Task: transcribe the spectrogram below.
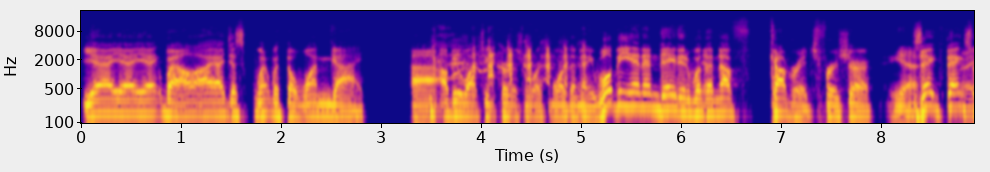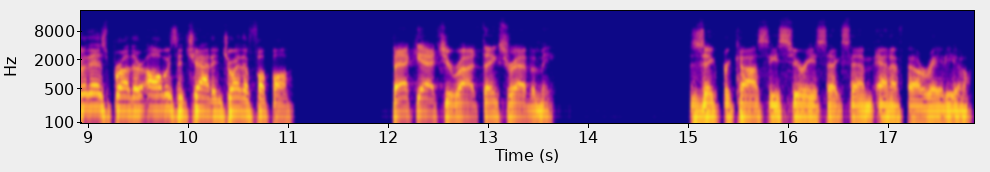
Yeah, yeah, yeah. Well, I, I just went with the one guy. Uh, I'll be watching Kurtis Rourke more than any. We'll be inundated with yeah. enough coverage for sure. Yeah. Zig, thanks right. for this, brother. Always a chat. Enjoy the football. Back at you, Rod. Thanks for having me. Zig Fracassi, Sirius XM, NFL Radio.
